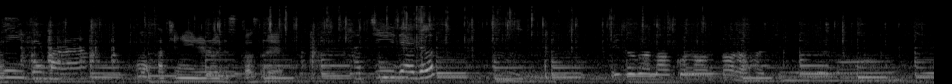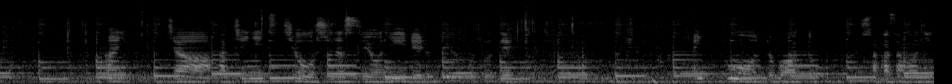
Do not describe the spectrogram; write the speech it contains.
に入れますもう鉢に入れるんですかそれ鉢入れる。うん。水がなくなったら鉢に入れますはい。じゃあ鉢に土を押し出すように入れるということで。はい。もうドバーッと逆さまに。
